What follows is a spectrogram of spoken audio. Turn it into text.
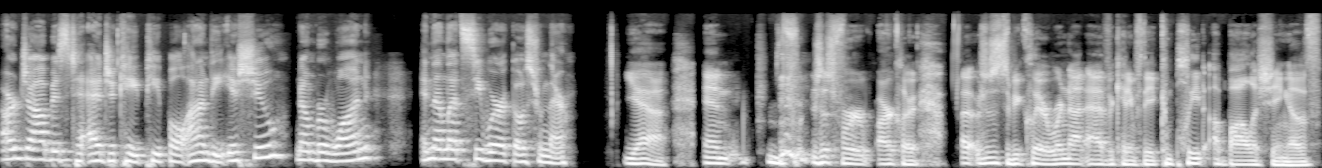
our job is to educate people on the issue, number one, and then let's see where it goes from there. Yeah, and just for our clear, uh, just to be clear, we're not advocating for the complete abolishing of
